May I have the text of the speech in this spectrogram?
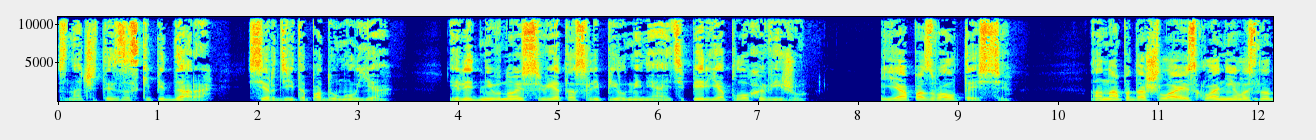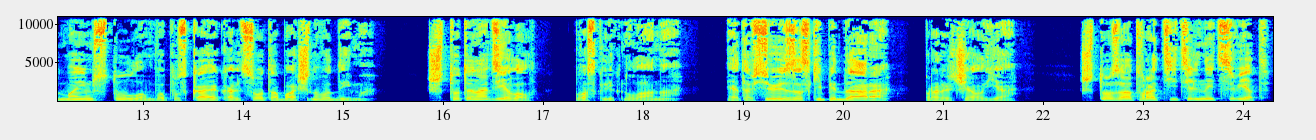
«Значит, из-за скипидара», — сердито подумал я. Или дневной свет ослепил меня, и теперь я плохо вижу. Я позвал Тесси. Она подошла и склонилась над моим стулом, выпуская кольцо табачного дыма. «Что ты наделал?» — воскликнула она. «Это все из-за скипидара», — прорычал я. «Что за отвратительный цвет?»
